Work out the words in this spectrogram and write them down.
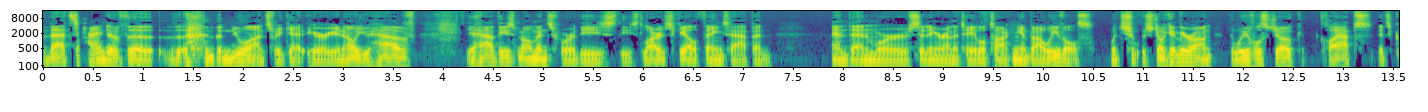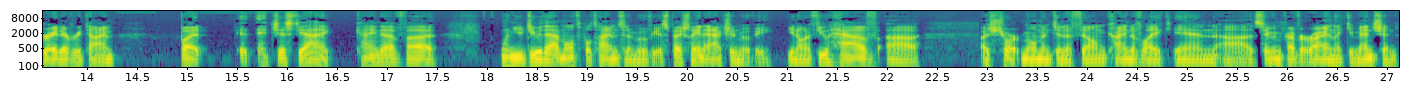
That's kind of the, the the nuance we get here. You know, you have you have these moments where these these large scale things happen, and then we're sitting around the table talking about weevils. Which which don't get me wrong, the weevils joke claps. It's great every time, but it, it just yeah, it kind of. Uh, when you do that multiple times in a movie, especially an action movie, you know, if you have uh, a short moment in a film, kind of like in uh, Saving Private Ryan, like you mentioned,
